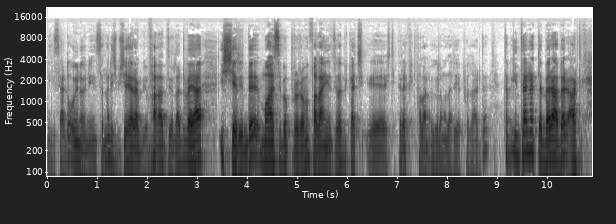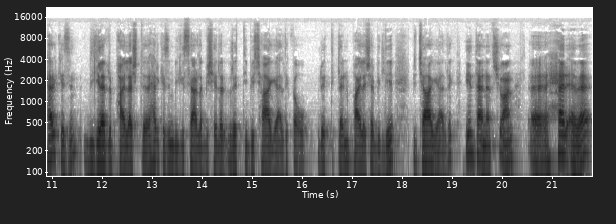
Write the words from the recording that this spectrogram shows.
Bilgisayarda oyun oynuyor insanlar hiçbir şey yaramıyor falan diyorlardı. Veya iş yerinde muhasebe programı falan yazıyorlar. Birkaç e, işte grafik falan uygulamaları yapıyorlardı. Tabii internetle beraber artık herkesin bilgilerini paylaştığı, herkesin bilgisayarla bir şeyler ürettiği bir çağa geldik ve o ürettiklerini paylaşabildiği bir çağa geldik. İnternet şu an e, her eve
